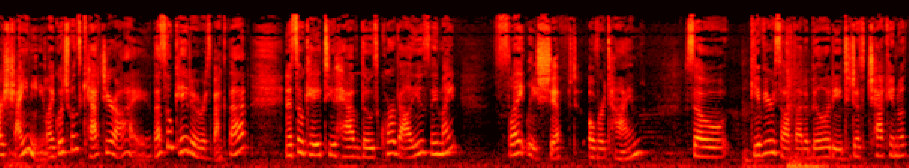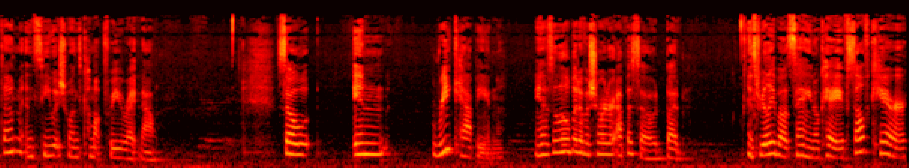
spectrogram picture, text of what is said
are shiny. Like which ones catch your eye. That's okay to respect that. And it's okay to have those core values. They might slightly shift over time. So give yourself that ability to just check in with them and see which ones come up for you right now. So, in recapping, and it's a little bit of a shorter episode, but it's really about saying, okay, if self care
